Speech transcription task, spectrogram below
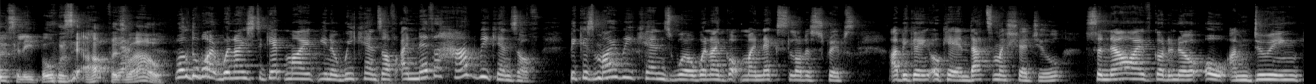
totally balls it up as Yeah. well. Well, the one when I used to get my you know weekends off, I never had weekends off because my weekends were when I got my next lot of scripts. I'd be going, okay, and that's my schedule. So now I've got to know, oh, I'm doing,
